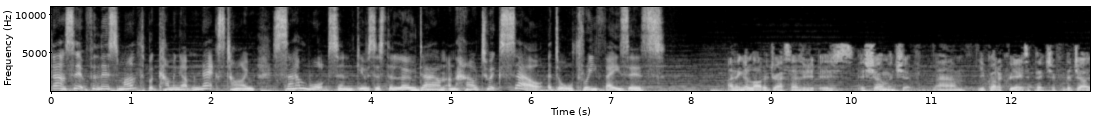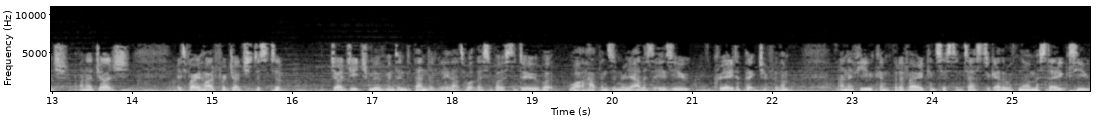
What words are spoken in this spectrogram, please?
That's it for this month, but coming up next time, Sam Watson gives us the lowdown on how to excel at all three phases. I think a lot of dressage is, is showmanship. Um, you've got to create a picture for the judge, and a judge, it's very hard for a judge just to judge each movement independently. That's what they're supposed to do. But what happens in reality is you create a picture for them, and if you can put a very consistent test together with no mistakes, you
